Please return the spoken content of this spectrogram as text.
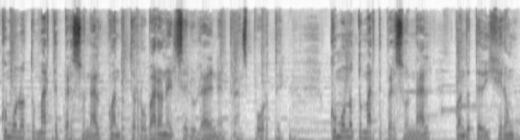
¿Cómo no tomarte personal cuando te robaron el celular en el transporte? ¿Cómo no tomarte personal cuando te dijeron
